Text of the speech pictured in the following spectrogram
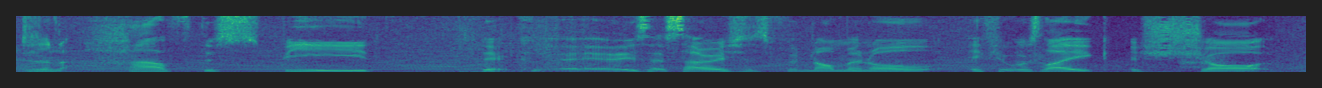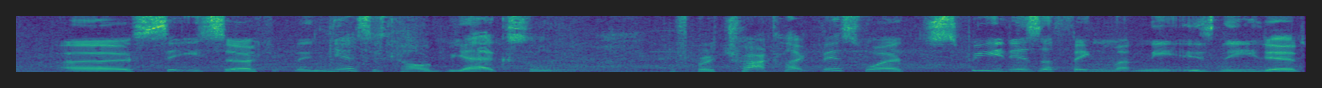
it doesn't have the speed. its acceleration is phenomenal. If it was like a short uh, city circuit, then yes, this car would be excellent. But for a track like this, where speed is a thing that ne is needed,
